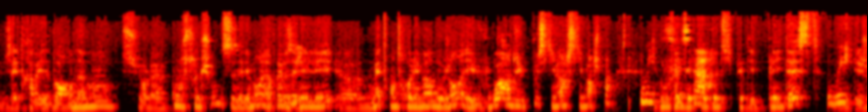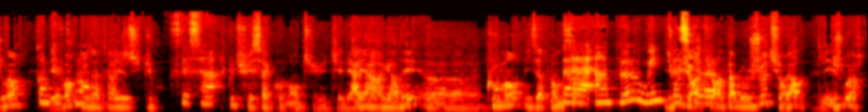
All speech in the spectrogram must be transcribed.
vous allez travailler d'abord en amont sur la construction de ces éléments et après vous allez les euh, mettre entre les mains de gens et voir du coup ce qui marche, ce qui ne marche pas. Oui, vous faites des prototypes et des playtests des joueurs et voir comment ils interagissent dessus. Du coup, c'est ça. Du coup, tu fais ça comment? Tu, es derrière à regarder euh, comment ils appréhendent ben, ça Un peu, oui. Du coup, tu ne regardes pas le jeu, tu regardes les joueurs.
